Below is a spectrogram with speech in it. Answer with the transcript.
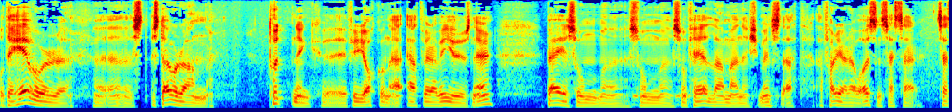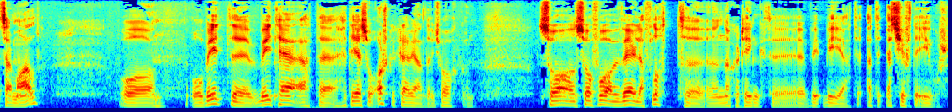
Og det hever uh, stauran tuttning uh, for jokken at vera vi just nu bæði som, uh, som, uh, som fela, men ikke minst at erfarger av oss setser, setser mal. Og, og vi vet at uh, det er så orskekrevjande i jokken. Så, så får vi veldig flott uh, noen ting til, vi, vi at, at, at skifte i vår.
